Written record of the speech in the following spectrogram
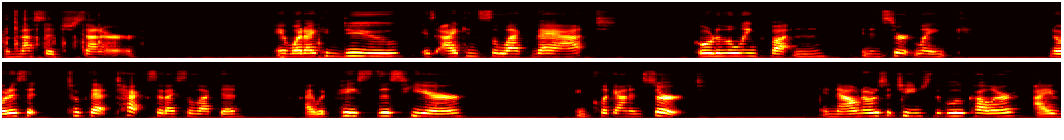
the message center. And what I can do is I can select that, go to the link button, and insert link. Notice it took that text that I selected. I would paste this here and click on insert. And now notice it changed the blue color. I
